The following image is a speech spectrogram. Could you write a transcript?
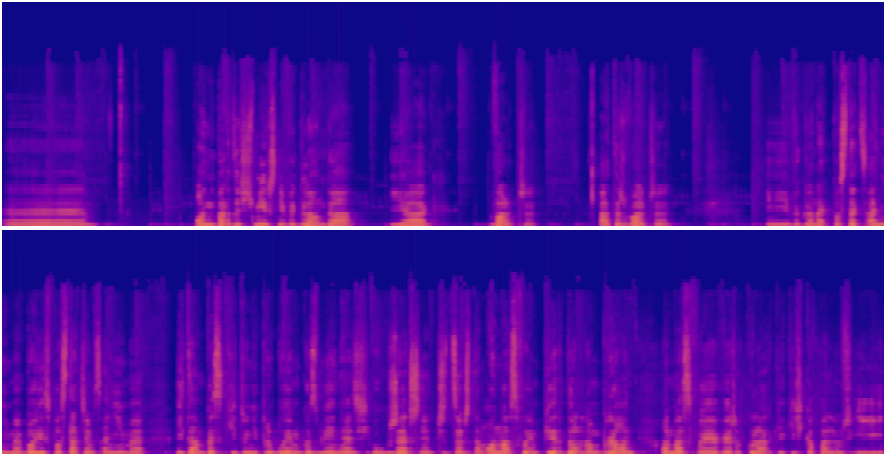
e, on bardzo śmiesznie wygląda jak walczy. A też walczy. I wygląda jak postać z anime, bo jest postacią z anime. I tam bez kitu nie próbuję go zmieniać, ugrzeczniać czy coś tam. On ma swoją pierdolną broń, on ma swoje, wiesz, okularki, jakiś kapelusz i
